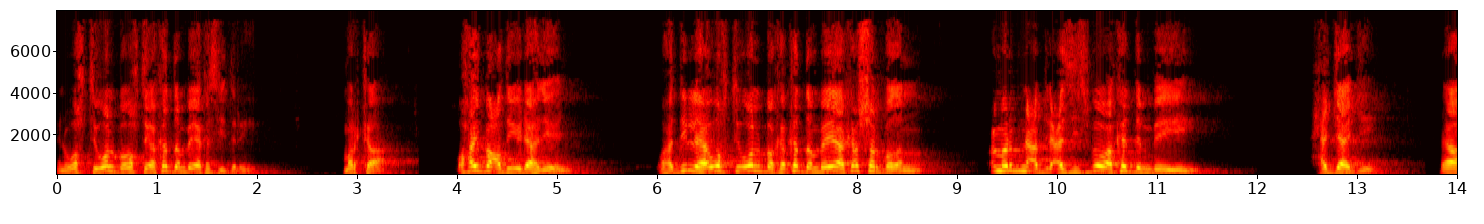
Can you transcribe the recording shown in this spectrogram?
Inuu wakhti walba wakhtiga ka dambeeya ka sii darayey marka waxay bacdi yidhaahdeen haddii la yahay wakhti walba ka ka dambeeyaa ka shar badan cumar ibnu cabdilcasiisba waa ka dambeeyey. Xajaaji. Ya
